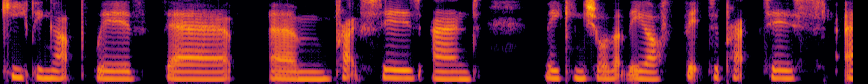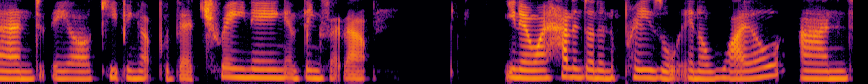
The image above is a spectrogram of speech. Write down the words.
keeping up with their um, practices and making sure that they are fit to practice and they are keeping up with their training and things like that you know, I hadn't done an appraisal in a while. And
